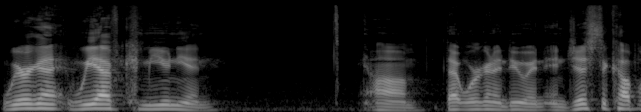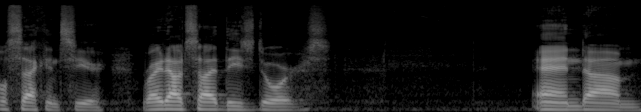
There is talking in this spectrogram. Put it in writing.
We're gonna we have communion um, that we're gonna do in, in just a couple seconds here, right outside these doors. And um,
